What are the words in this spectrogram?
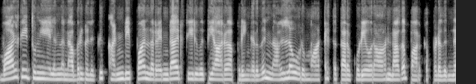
வாழ்க்கை துணி இழந்த நபர்களுக்கு கண்டிப்பா இந்த 2026 அப்படிங்கிறது நல்ல ஒரு மாற்றத்தை தரக்கூடிய ஒரு ஆண்டாக பார்க்கப்படுதுங்க.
